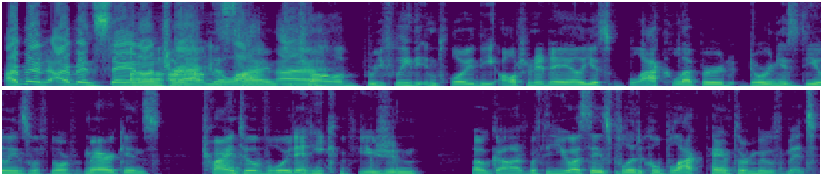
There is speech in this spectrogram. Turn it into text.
I've been I've been staying on Uh, track around a lot. time, Uh, T'Challa briefly employed the alternate alias Black Leopard during his dealings with North Americans, trying to avoid any confusion. Oh God, with the USA's political Black Panther movement.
